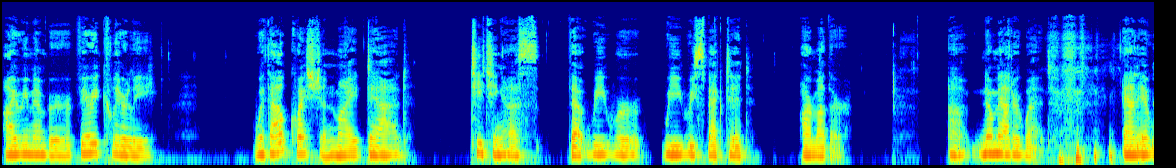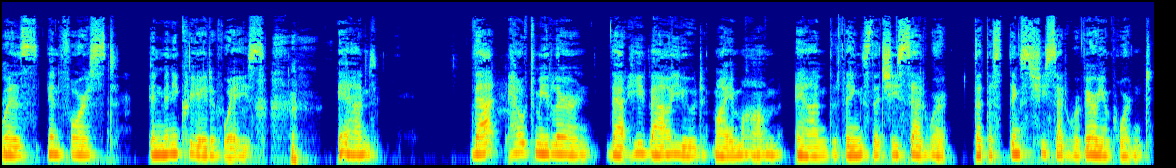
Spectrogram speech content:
I remember very clearly without question, my dad teaching us that we were, we respected our mother, uh, no matter what. and it was enforced in many creative ways. and that helped me learn that he valued my mom and the things that she said were, that the things she said were very important.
